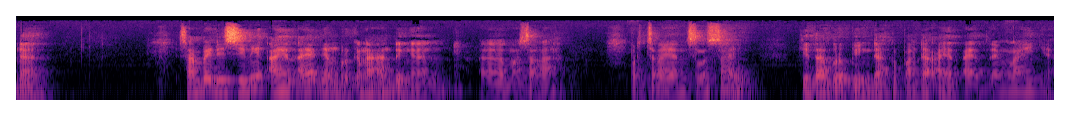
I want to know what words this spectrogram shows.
nah, sampai di sini ayat-ayat yang berkenaan dengan uh, masalah perceraian selesai, kita berpindah kepada ayat-ayat yang lainnya.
